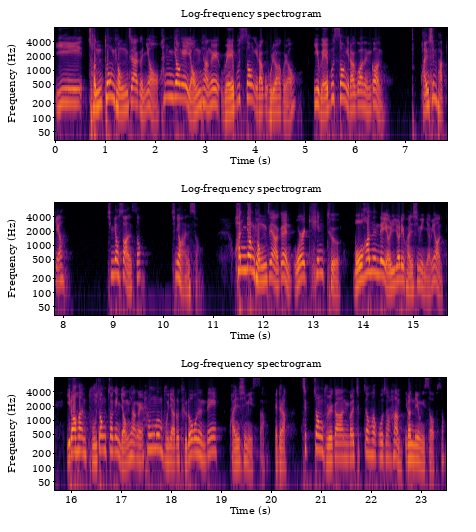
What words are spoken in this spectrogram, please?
이 전통 경제학은요, 환경의 영향을 외부성이라고 고려하고요. 이 외부성이라고 하는 건 관심 밖이야. 신경 써, 안 써? 신경 안 써. 환경 경제학은 work into 뭐 하는데 열렬히 관심이 있냐면 이러한 부정적인 영향을 학문 분야로 들어오는데 관심이 있어. 얘들아, 측정 불가한 걸 측정하고자 함 이런 내용 있어 없어?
